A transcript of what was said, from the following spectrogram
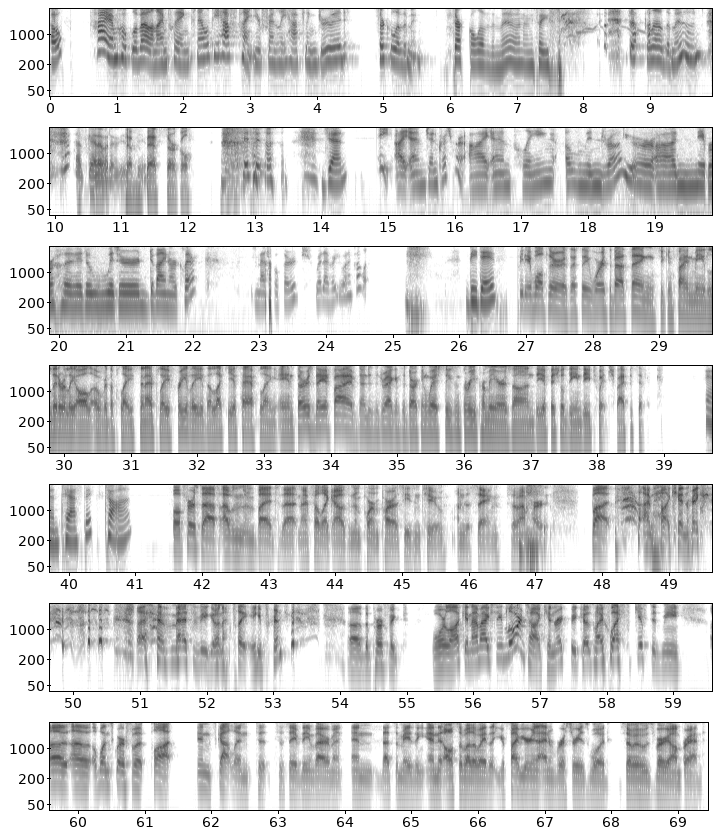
Hope. Hi, I'm Hope Lavelle, and I'm playing Penelope Halfpint, your friendly halfling druid. Circle of the Moon. Circle of the Moon. I mean, so you. Circle of the Moon. That's kind of what I'm used The best circle. to. Jen. Hey, I am Jen Kretchmer. I am playing Alindra, your uh, neighborhood wizard, diviner, cleric, magical third, whatever you want to call it. B. Dave. B. Dave Walters. I say words about things. You can find me literally all over the place, and I play freely, the luckiest halfling. And Thursday at five, Dungeons and Dragons: The Dark and Wish season three premieres on the official D and D Twitch, five Pacific. Fantastic. Todd. Well, first off, I wasn't invited to that, and I felt like I was an important part of season two. I'm just saying, so I'm hurt. but I'm Todd Kenrick. I have massive ego, and I play Apron, uh, the perfect warlock, and I'm actually Lord Todd Kenrick because my wife gifted me uh, a, a one square foot plot in Scotland to to save the environment, and that's amazing. And it also, by the way, that your five year anniversary is wood, so it was very on brand.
